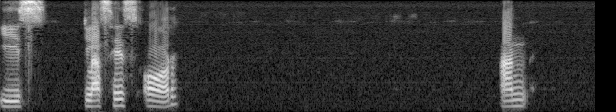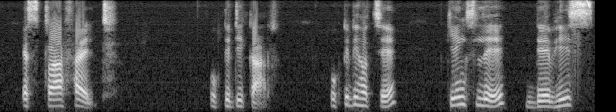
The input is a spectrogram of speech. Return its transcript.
is classes or unstratified উক্তিটি কার? উক্তিটি হচ্ছে কিংসলে ডেভিস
